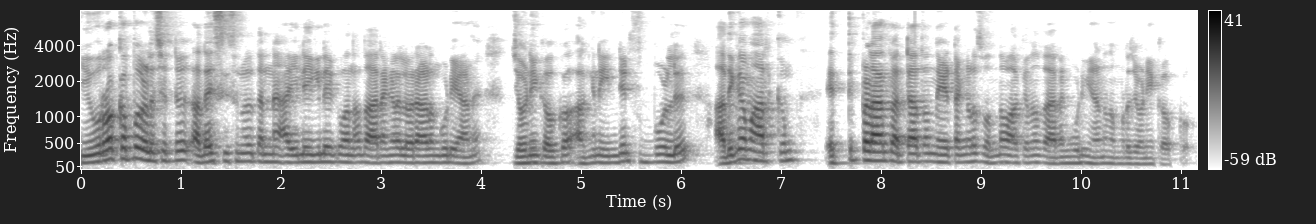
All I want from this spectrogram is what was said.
യൂറോ കപ്പ് കളിച്ചിട്ട് അതേ സീസണിൽ തന്നെ ഐ ലീഗിലേക്ക് വന്ന താരങ്ങളിൽ ഒരാളും കൂടിയാണ് ജോണി കോക്കോ. അങ്ങനെ ഇന്ത്യൻ ഫുട്ബോളിൽ അധികമാർക്കും എത്തിപ്പെടാൻ പറ്റാത്ത നേട്ടങ്ങൾ സ്വന്തമാക്കുന്ന താരം കൂടിയാണ് നമ്മുടെ ജോണി കോക്കോ.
